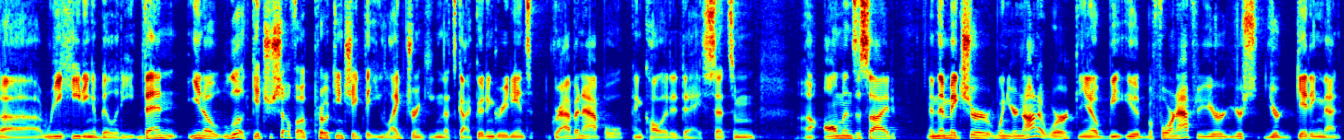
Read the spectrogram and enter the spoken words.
uh, reheating ability, then you know, look, get yourself a protein shake that you like drinking that's got good ingredients. Grab an apple and call it a day. Set some uh, almonds aside, and then make sure when you're not at work, you know, be, before and after, you're you're you're getting that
